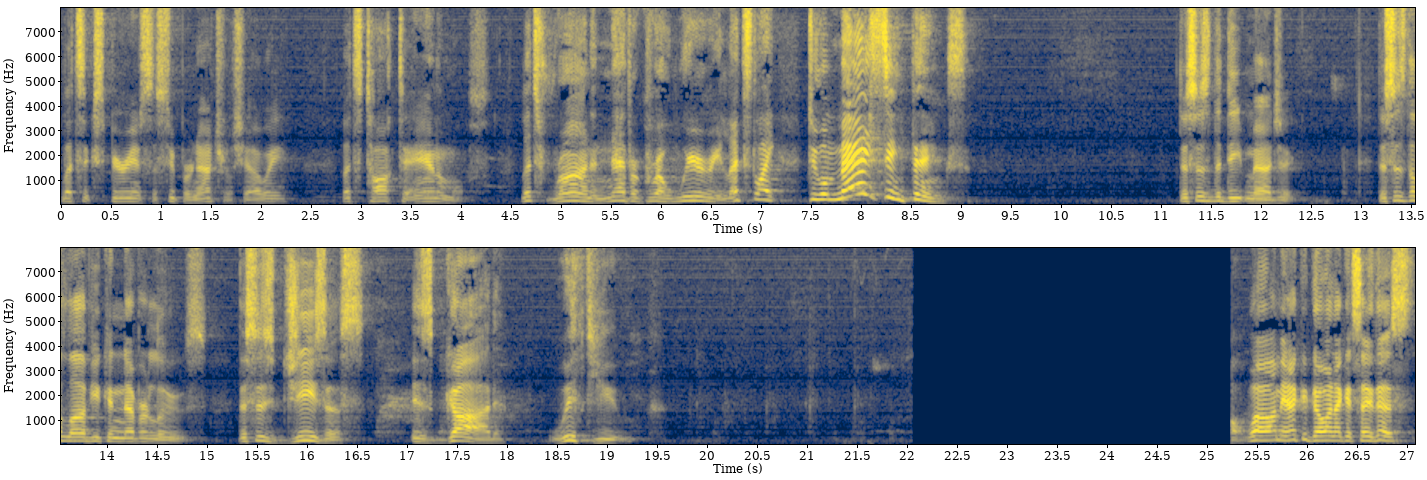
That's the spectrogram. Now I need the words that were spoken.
Let's experience the supernatural, shall we? Let's talk to animals. Let's run and never grow weary. Let's like do amazing things. This is the deep magic. This is the love you can never lose. This is Jesus is God with you. Well, I mean, I could go and I could say this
